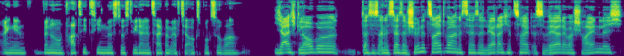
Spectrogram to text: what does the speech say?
eingehen, wenn du noch ein Fazit ziehen müsstest, wie deine Zeit beim FC Augsburg so war? Ja, ich glaube, dass es eine sehr, sehr schöne Zeit war, eine sehr, sehr lehrreiche Zeit. Es wäre wahrscheinlich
